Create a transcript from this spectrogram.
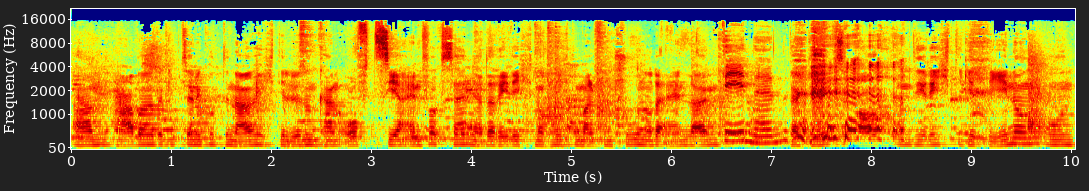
Ähm, aber da gibt es eine gute Nachricht, die Lösung kann oft sehr einfach sein. Ja, da rede ich noch nicht einmal von Schuhen oder Einlagen. Dehnen. Da geht es auch um die richtige Dehnung und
